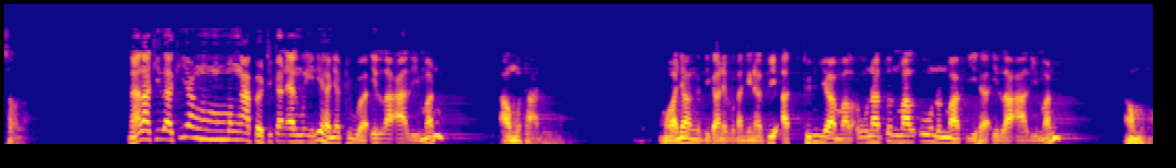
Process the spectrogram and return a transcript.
sholat. Nah lagi-lagi yang mengabadikan ilmu ini hanya dua, illa aliman, au muta'alim. Makanya ketika ini kanjeng Nabi, ad-dunya mal'unatun mal'unun ma fiha illa aliman amun.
